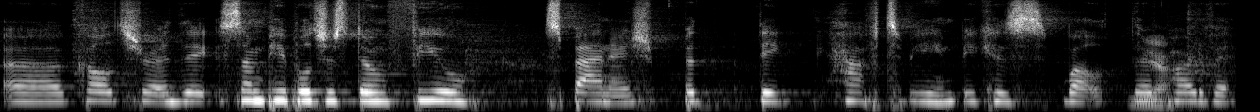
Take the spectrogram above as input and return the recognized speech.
uh, culture, they, some people just don't feel Spanish, but they have to be because, well, they're Yeah. part of it.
